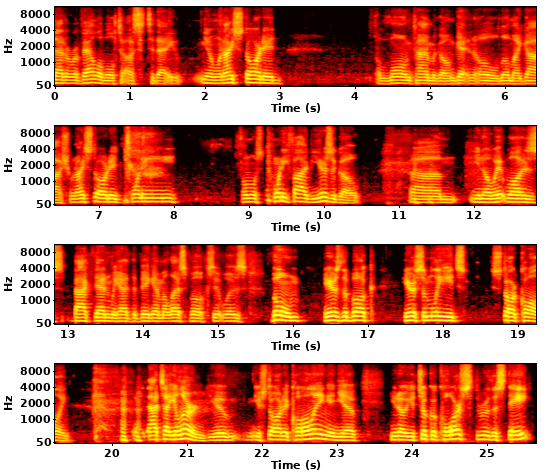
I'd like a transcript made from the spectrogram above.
that are available to us today. You know, when I started a long time ago, I'm getting old. Oh my gosh. When I started 20, almost 25 years ago, um, you know, it was back then we had the big MLS books. It was boom, here's the book, here's some leads, start calling. and that's how you learned. You you started calling and you you know you took a course through the state,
